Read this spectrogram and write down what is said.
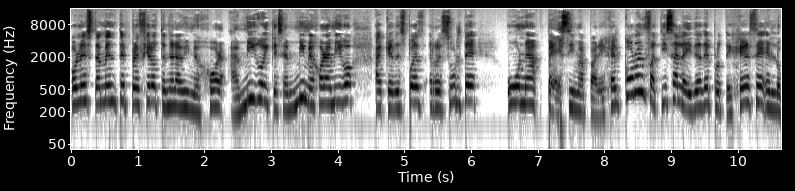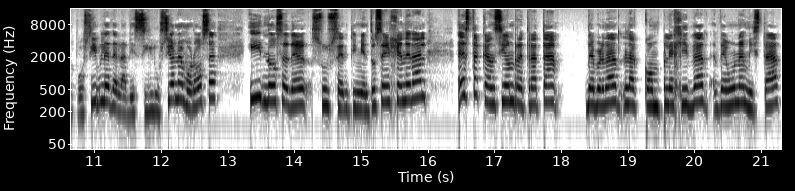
honestamente, prefiero tener a mi mejor amigo y que sea mi mejor amigo a que después resulte una pésima pareja. El coro enfatiza la idea de protegerse en lo posible de la desilusión amorosa y no ceder sus sentimientos. En general, esta canción retrata de verdad la complejidad de una amistad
